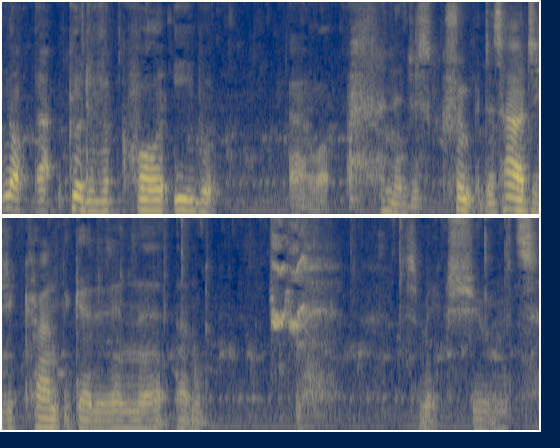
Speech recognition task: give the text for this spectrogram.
not that good of a quality but uh, well, and then just crimp it as hard as you can to get it in there and just make sure it's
